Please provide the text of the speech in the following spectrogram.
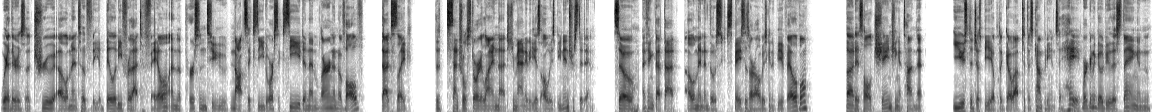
where there's a true element of the ability for that to fail and the person to not succeed or succeed and then learn and evolve, that's like the central storyline that humanity has always been interested in. So I think that that element in those spaces are always going to be available, but it's all changing a ton that you used to just be able to go up to this company and say, "Hey, we're going to go do this thing and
